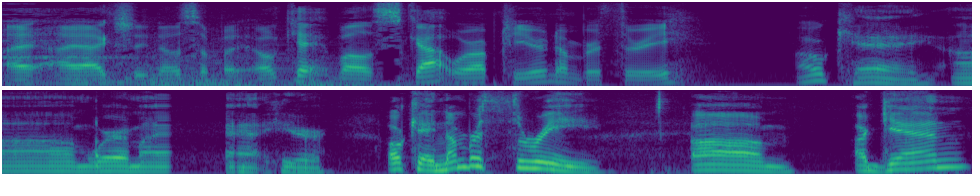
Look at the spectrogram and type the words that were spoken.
I, I actually know somebody. Okay, well, Scott, we're up to your number three. Okay, um, where am I at here? Okay, number three. Um, again,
